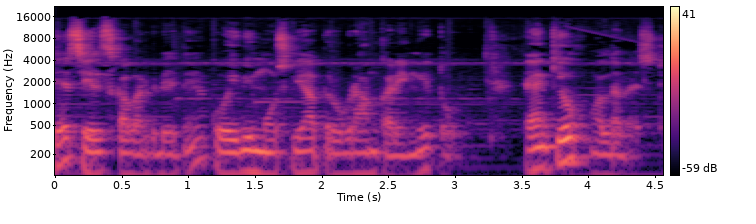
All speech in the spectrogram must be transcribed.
हैं सेल्स का वर्क देते हैं, कोई भी मोस्टली आप प्रोग्राम करेंगे तो। Thank you all the best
